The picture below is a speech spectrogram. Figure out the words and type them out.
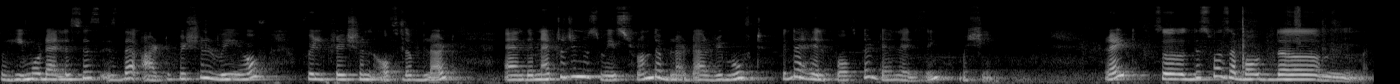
so haemodialysis is the artificial way of filtration of the blood and the nitrogenous waste from the blood are removed with the help of the dialyzing machine right so this was about the um,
